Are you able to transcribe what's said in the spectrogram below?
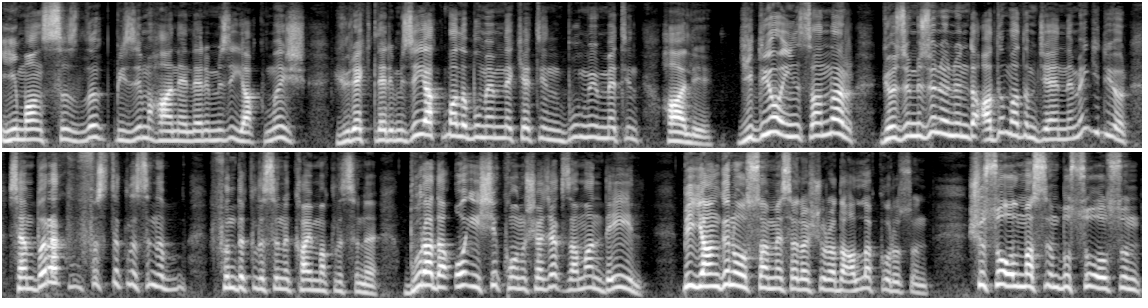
İmansızlık bizim hanelerimizi yakmış yüreklerimizi yakmalı bu memleketin bu mümmetin hali. Gidiyor insanlar gözümüzün önünde adım adım cehenneme gidiyor. Sen bırak fıstıklısını fındıklısını kaymaklısını burada o işi konuşacak zaman değil. Bir yangın olsa mesela şurada Allah korusun. Şu su olmasın bu su olsun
